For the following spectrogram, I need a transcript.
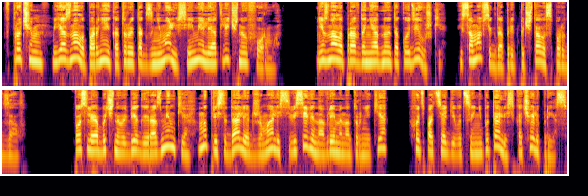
Впрочем, я знала парней, которые так занимались и имели отличную форму. Не знала, правда, ни одной такой девушки, и сама всегда предпочитала спортзал. После обычного бега и разминки мы приседали, отжимались, висели на время на турнике, хоть подтягиваться и не пытались, качали пресс.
